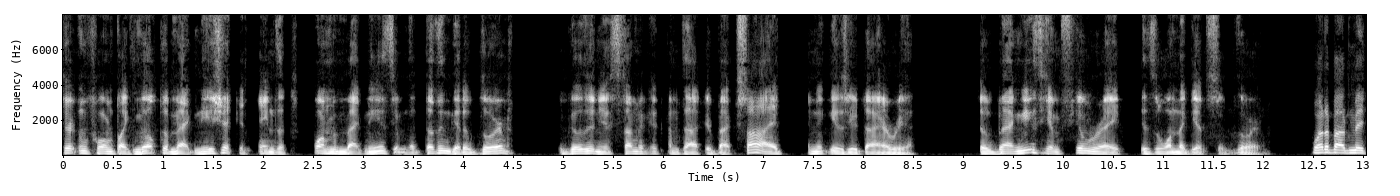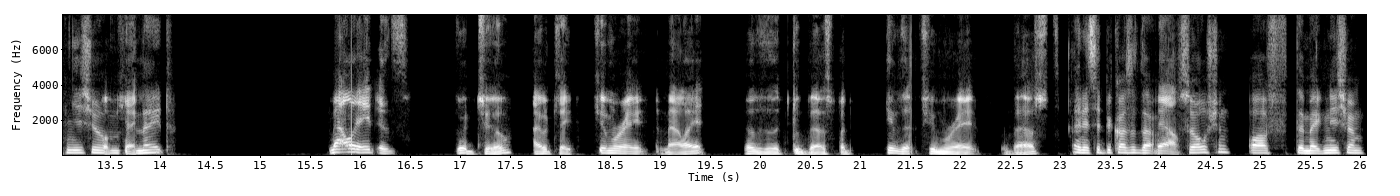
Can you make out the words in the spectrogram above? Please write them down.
certain forms like milk of magnesia contains a form of magnesium that doesn't get absorbed. It goes in your stomach, it comes out your backside, and it gives you diarrhea. So magnesium fumarate is the one that gets absorbed. What about magnesium okay. malate? Malate is good too. I would say fumarate and malate. Those are the two best, but give the fumarate best. And is it because of the yeah. absorption of the magnesium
